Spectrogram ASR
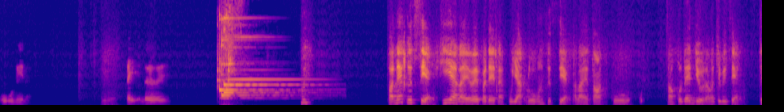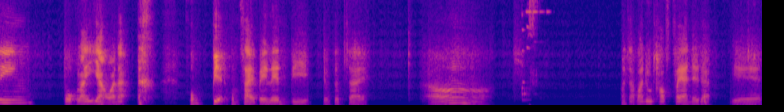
กูนี่แหละเตะเลยตอนนี้คือเสียงที่อะไรไว้ยประเด็นนะกูอยากรู้มันคือเสียงอะไรตอนกู ตอนกูเล่นอยู่แล้วมันจะมีเสียงติ้งปกไลท์อีกอย่างวะน่ะ ผมเปลี่ยนผมใส่ไปเล่นพี่เดี๋ยวสนใจ อ๋อ มันสามารถดูท็อปแฟนได้ด้วยเยส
